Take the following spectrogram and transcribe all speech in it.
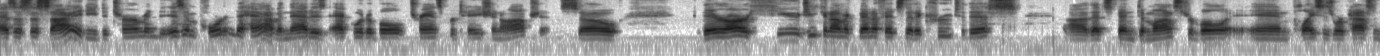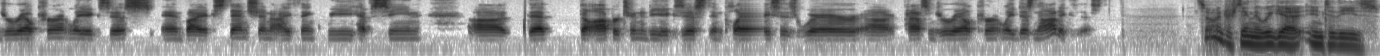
as a society determined is important to have, and that is equitable transportation options. So there are huge economic benefits that accrue to this. Uh, that's been demonstrable in places where passenger rail currently exists. And by extension, I think we have seen uh, that the opportunity exists in places where uh, passenger rail currently does not exist. It's so interesting that we get into these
